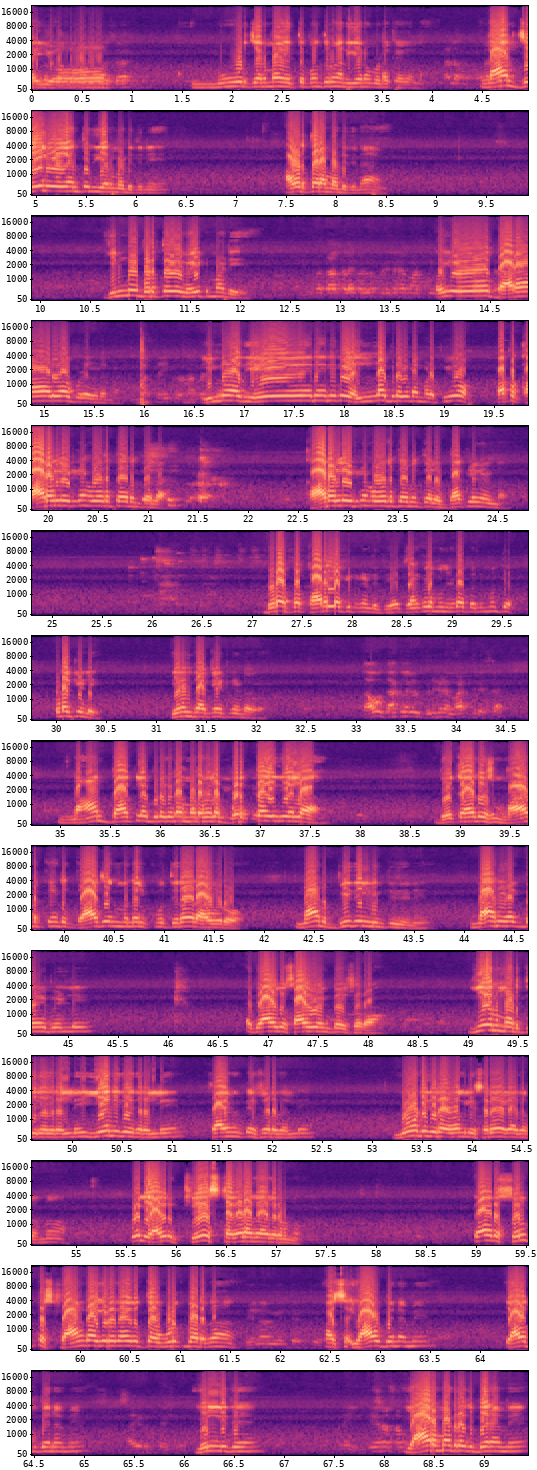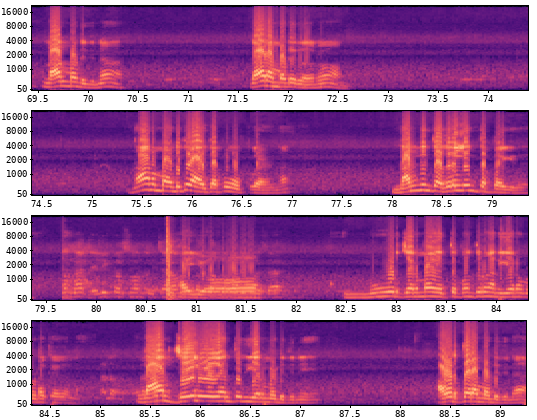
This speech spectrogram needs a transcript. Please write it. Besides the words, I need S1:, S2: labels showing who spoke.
S1: ಅಯ್ಯೋ. ಮೂರು ಜನ್ಮ ಎತ್ತು ಬಂದ್ರು ನನಗೇನೋ ಮಾಡೋಕ್ಕಾಗಲ್ಲ. ನಾನು ಜೈಲು ಹೋಗಂಥದ್ದು ಏನು ಮಾಡಿದ್ದೀನಿ? ಅವ್ರ ಥರ ಮಾಡಿದ್ದೀನ? ಇನ್ನೂ ಬರ್ತೇವೆ ವೆಯ್ಟ್ ಮಾಡಿ. ಅಯ್ಯೋ, ಧಾರಾಳವಾಗಿ ಬಿಡುಗಡೆ ಮಾಡಿ. ಇನ್ನು ಅದು ಏನೇನಿದೆ ಎಲ್ಲ ಬಿಡುಗಡೆ ಮಾಡಪ್ಪ ಅಯ್ಯೋ, ಪಾಪ ಕಾರಲ್ಲೇ ಇಟ್ಕೊಂಡು ಓಡ್ತಾವ್ರಂತಲ್ಲ ಕಾರಲ್ಲಿ ಇಟ್ಕೊಂಡು ಓಡ್ತಾವ್ರಂತಲ್ಲ ದಾಖಲೆಗಳನ್ನ ಬಿಡಪ್ಪ ಕಾರಲ್ಲಿ ಇಟ್ಕೊಂಡಿದ್ಯಾ ಜನಗಳ ಮುಂದೆ ಇಡಪ್ಪ ನಿಮ್ಮ ಮುಂದೆ ಕೂಡ ಕೇಳಿ. ಏನೇನು ದಾಖಲೆ ಇಟ್ಕೊಂಡವ್ರೆ?
S2: ತಾವು ದಾಖಲೆಗಳು ಬಿಡುಗಡೆ ಮಾಡ್ತೀರಿ ಸರ್?
S1: ನಾನ್ ದಾಖಲೆ ಬಿಡುಗಡೆ ಮಾಡೋದೆಲ್ಲ ಬರ್ತಾ ಇದೆಯಲ್ಲ. ಬೇಕಾದಷ್ಟು ಮಾಡ್ಕೊಂಡು ಗಾಜಿನ ಮನೇಲಿ ಕೂತಿರೋರು ಅವರು. ನಾನು ಬೀದಿಲಿ ನಿಂತಿದ್ದೀನಿ. ನಾನು ಯಾಕೆ ಭಯ ಬೀಳಲಿ? ಅದ್ಯಾವುದು ಸಾಯಿ ವೆಂಕಟೇಶ್ವರ? ಏನು ಮಾಡ್ತೀರಿ ಅದರಲ್ಲಿ ಏನಿದೆ ಇದರಲ್ಲಿ? ಸಾಯಿ ವೆಂಕಟೇಶ್ವರದಲ್ಲಿ? ನೋಡಿದಿರ ಹೋಗ್ಲಿ ಸರಿಯಾಗಾದ್ರೂ ಹೋಗ್ಲಿ ಯಾವ್ದು ಕೇಸ್ ತಗೊಳ್ಳೋದಾದ್ರೂ ಯಾರು ಸ್ವಲ್ಪ ಸ್ಟ್ರಾಂಗ್ ಆಗಿರೋದಾದ್ರೂ ಹುಡುಕ್ಬಾರ್ದ ಆ ಯಾವ ಬೇನಾಮಿ ಯಾವ್ದು ಬೇನಾಮಿ ಎಲ್ಲಿದೆ? ಯಾರು ಮಾಡಿರೋದು ಬೇನಾಮಿ ನಾನು ಮಾಡಿದ್ದೀನಾ? ನಾನು ಮಾಡಿರೋನು? ನಾನು ಮಾಡಿದ್ರೆ ತಪ್ಪು ಒಪ್ಕೊಳ್ಳೋಣ. ನನ್ನಿಂದ ಅದರಲ್ಲಿಂದ ತಪ್ಪಾಗಿದೆ? ಅಯ್ಯೋ. ನೂರು ಜನ್ಮ ಎತ್ತು ಬಂದ್ರು ನನಗೇನೋ ಮಾಡೋಕ್ಕಾಗಲ್ಲ. ನಾನು ಜೈಲು ಹೋಗಂಥದ್ದು ಏನು ಮಾಡಿದ್ದೀನಿ? ಅವ್ರ ಥರ ಮಾಡಿದ್ದೀನಾ?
